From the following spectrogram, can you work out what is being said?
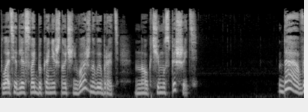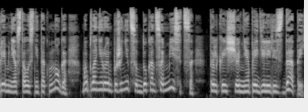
Платье для свадьбы, конечно, очень важно выбрать, но к чему спешить? Да, времени осталось не так много. Мы планируем пожениться до конца месяца, только еще не определились с датой.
